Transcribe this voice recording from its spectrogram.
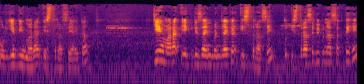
और ये भी हमारा इस तरह से आएगा। ये हमारा एक डिज़ाइन बन जाएगा इस तरह से तो इस तरह से भी बना सकते हैं।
